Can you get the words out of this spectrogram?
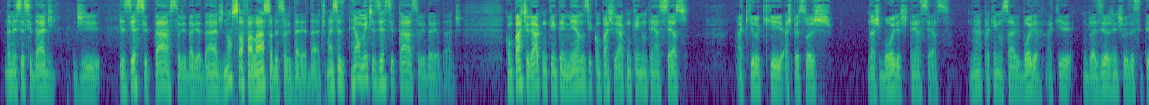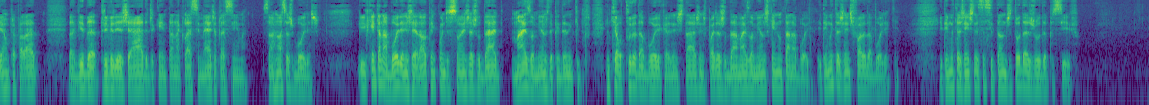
da necessidade de exercitar a solidariedade, não só falar sobre a solidariedade, mas realmente exercitar a solidariedade. Compartilhar com quem tem menos e compartilhar com quem não tem acesso àquilo que as pessoas das bolhas tem acesso. Né? Para quem não sabe, bolha, aqui no Brasil a gente usa esse termo para falar da vida privilegiada de quem está na classe média para cima. São as nossas bolhas. E quem está na bolha, em geral, tem condições de ajudar, mais ou menos, dependendo em que, em que altura da bolha que a gente está, a gente pode ajudar mais ou menos quem não está na bolha. E tem muita gente fora da bolha aqui. E tem muita gente necessitando de toda a ajuda possível.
